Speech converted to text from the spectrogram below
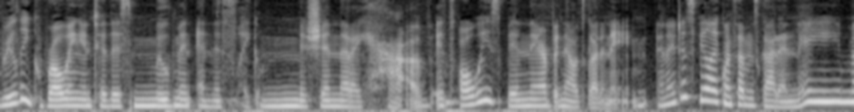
really growing into this movement and this like mission that I have. It's always been there, but now it's got a name. And I just feel like when something's got a name,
